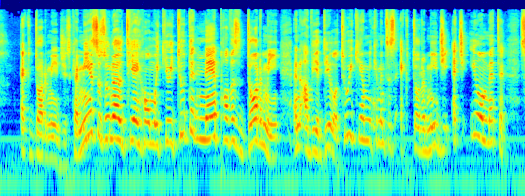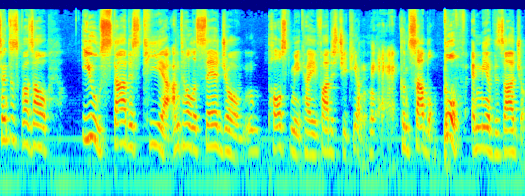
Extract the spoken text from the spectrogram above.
ec dormigis. Kai mi esus una al tiei homo, kiwi tute ne povas dormi en aviadilo. Tui kiam mi comences ec dormigi, ec iomete, sentas quasau iu stadis tia antal la sergio post mi kai fadis ci tion con sablo puff en mia visaggio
